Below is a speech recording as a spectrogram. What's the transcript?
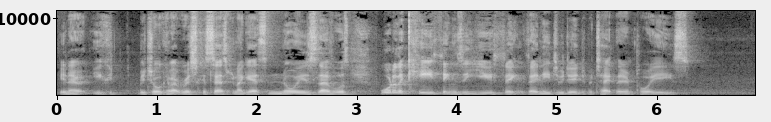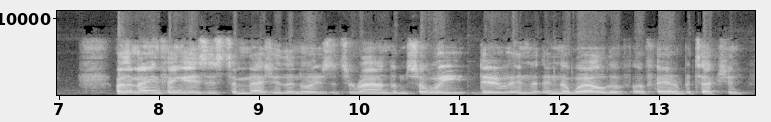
You know, you could be talking about risk assessment, I guess, noise levels. What are the key things that you think they need to be doing to protect their employees? Well, the main thing is is to measure the noise that's around them. So we do in in the world of, of hearing protection.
